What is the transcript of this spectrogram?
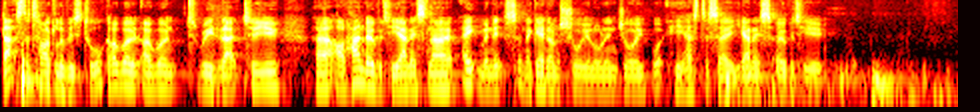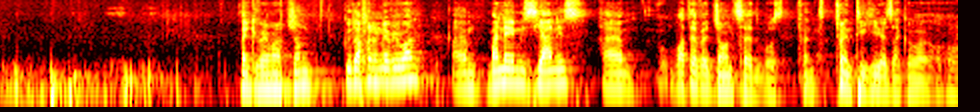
that's the title of his talk. I won't, I won't read it out to you. Uh, I'll hand over to Yiannis now, eight minutes, and again, I'm sure you'll all enjoy what he has to say. Yiannis, over to you. Thank you very much, John. Good afternoon, everyone. Um, my name is Yiannis. Um, whatever John said was 20, 20 years ago or,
